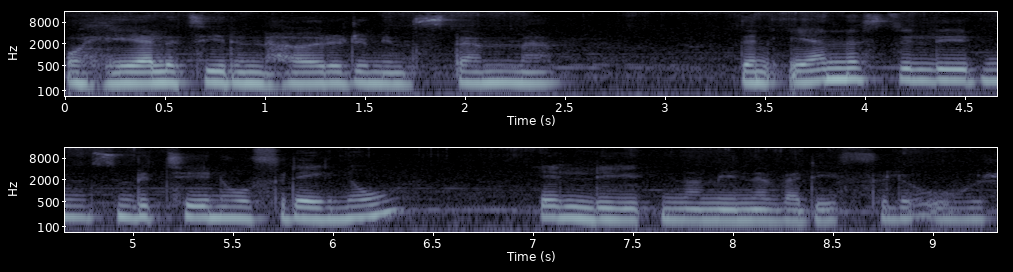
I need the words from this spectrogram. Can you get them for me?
Og hele tiden hører du min stemme. Den eneste lyden som betyr noe for deg nå, er lyden av mine verdifulle ord.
